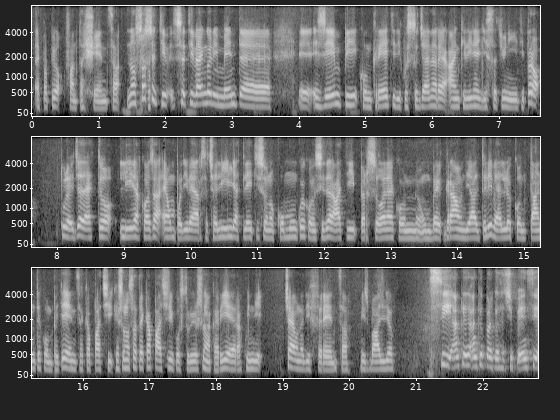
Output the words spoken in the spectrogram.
è proprio fantascienza. Non so se ti, se ti vengono in mente eh, esempi concreti di questo genere anche lì negli Stati Uniti, però tu l'hai già detto, lì la cosa è un po' diversa, cioè lì gli atleti sono comunque considerati persone con un background di alto livello e con tante competenze capaci, che sono state capaci di costruirsi una carriera, quindi c'è una differenza, mi sbaglio? Sì, anche, anche perché se ci pensi,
